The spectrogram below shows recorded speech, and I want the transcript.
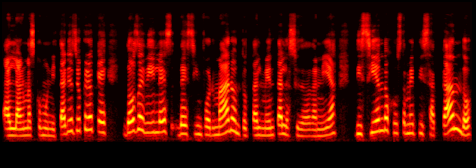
alarmas comunitarias. Yo creo que dos ediles desinformaron totalmente a la ciudadanía diciendo justamente y sacando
